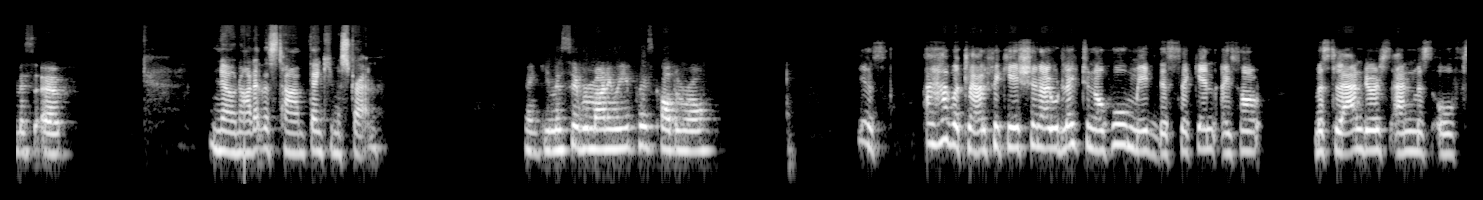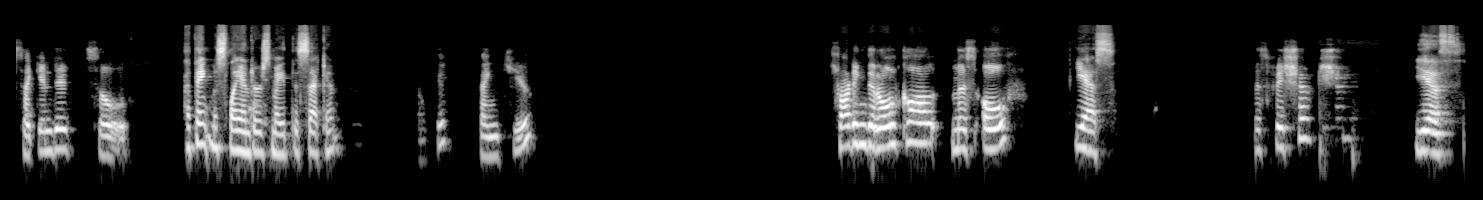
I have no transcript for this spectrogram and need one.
Ms. Oak? No, not at this time. Thank you, Ms. Stratton. Thank you. Ms. Subramani, will you please call the roll? Yes, I have a clarification. I would like to know who made the second. I saw Ms. Landers and Ms. Oaf seconded. So I think Ms. Landers made the second. Okay, thank you. Starting the roll call, Ms. Ove, Yes. Ms. Fisher, Yes.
